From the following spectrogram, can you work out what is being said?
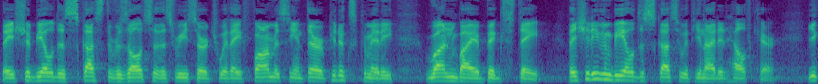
They should be able to discuss the results of this research with a pharmacy and therapeutics committee run by a big state. They should even be able to discuss it with United Healthcare. You,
